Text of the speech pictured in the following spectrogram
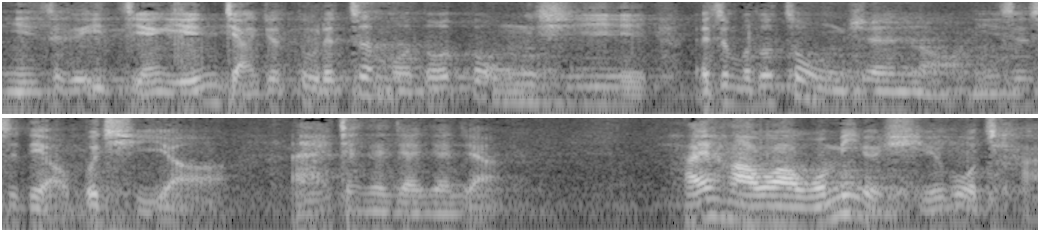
你这个一讲演讲就度了这么多东西，呃，这么多众生哦，你真是了不起啊！哎，讲讲讲讲讲，还好啊，我们有学过禅，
